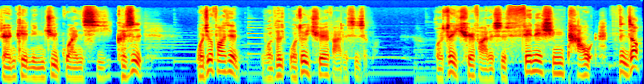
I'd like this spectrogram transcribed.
人可以凝聚关系。可是我就发现，我的我最缺乏的是什么？我最缺乏的是 finishing power。你知道，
